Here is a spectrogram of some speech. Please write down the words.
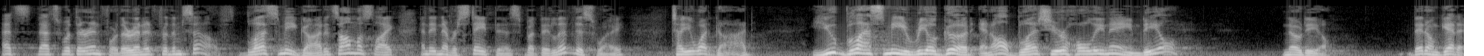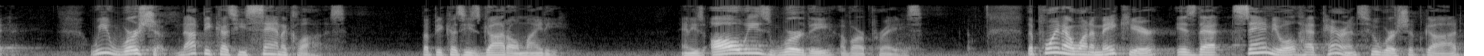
That's, that's what they're in for. They're in it for themselves. Bless me, God. It's almost like, and they never state this, but they live this way. Tell you what, God, you bless me real good, and I'll bless your holy name. Deal? No deal. They don't get it. We worship not because he's Santa Claus, but because he's God Almighty. And he's always worthy of our praise. The point I want to make here is that Samuel had parents who worshiped God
